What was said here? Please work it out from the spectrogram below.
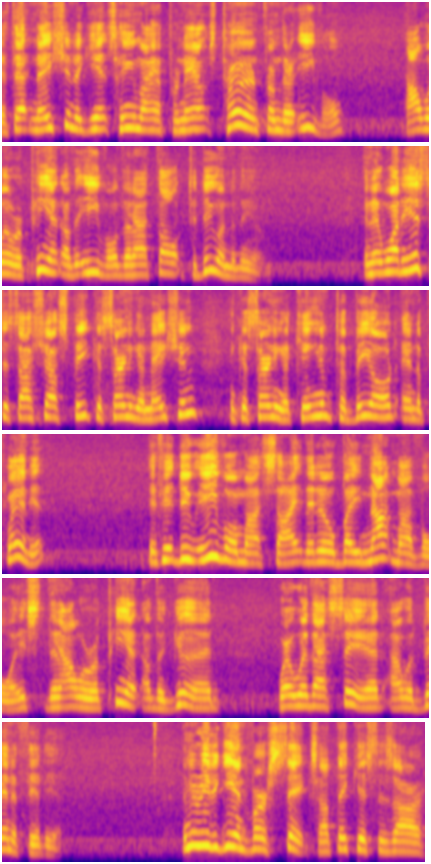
If that nation against whom I have pronounced turn from their evil, I will repent of the evil that I thought to do unto them. And in what instance I shall speak concerning a nation and concerning a kingdom to build and to plant it, if it do evil in my sight, that it obey not my voice, then I will repent of the good wherewith I said I would benefit it. Let me read again verse 6. I think this is our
